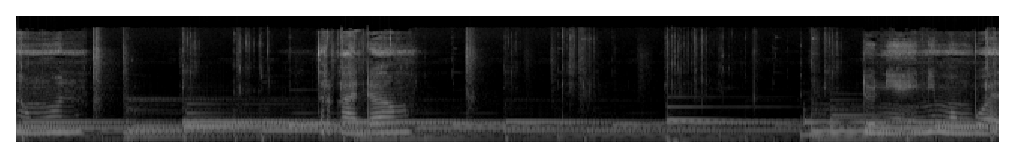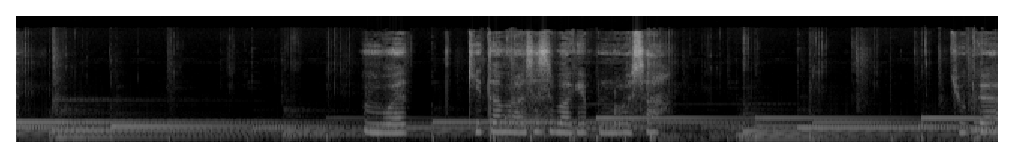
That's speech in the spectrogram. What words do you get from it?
Namun, terkadang dunia ini membuat membuat kita merasa sebagai pendosa juga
